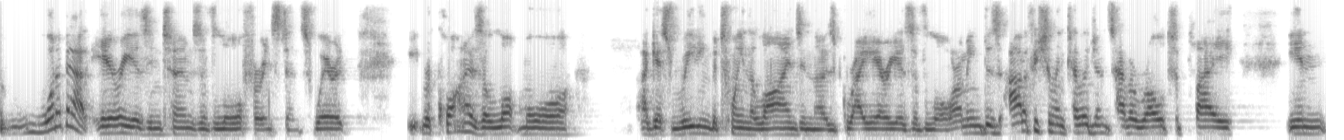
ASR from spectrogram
What about areas in terms of law, for instance, where it, it requires a lot more, I guess, reading between the lines in those grey areas of law? I mean, does artificial intelligence have a role to play in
